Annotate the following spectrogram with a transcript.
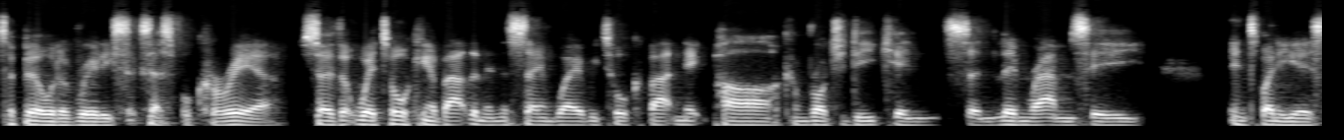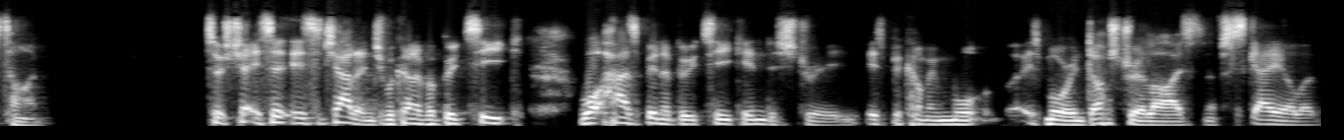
to build a really successful career so that we're talking about them in the same way we talk about Nick Park and Roger Deakins and Lynne Ramsay in 20 years' time. So it's a, it's a challenge. We're kind of a boutique. What has been a boutique industry is becoming more is more industrialized and of scale, and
